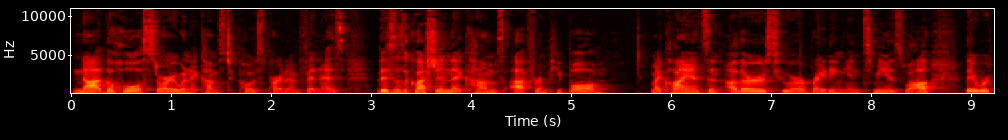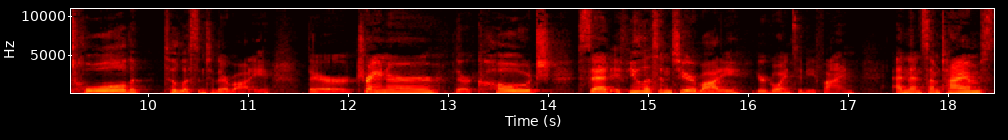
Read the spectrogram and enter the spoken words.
not the whole story when it comes to postpartum fitness? This is a question that comes up from people, my clients, and others who are writing into me as well. They were told to listen to their body. Their trainer, their coach said, if you listen to your body, you're going to be fine. And then sometimes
